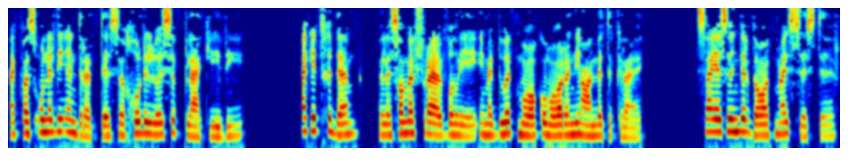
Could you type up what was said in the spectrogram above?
ik was onder die indruk dis een godeloze plek hierdie. Ek het gedink, hulle sal my vrou wil hee en my dood maak om haar in die handen te krijgen. Zij is inderdaad mijn zuster.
